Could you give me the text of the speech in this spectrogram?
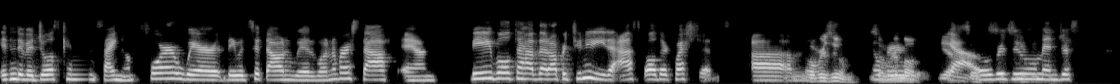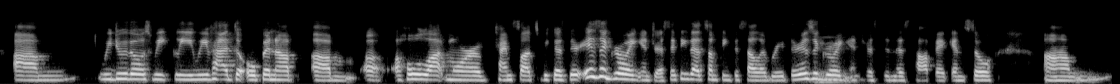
individuals can sign up for, where they would sit down with one of our staff and be able to have that opportunity to ask all their questions. Um, over Zoom, so over- remote. yeah, so over it's easy. Zoom and just um, we do those weekly. We've had to open up um, a, a whole lot more of time slots because there is a growing interest. I think that's something to celebrate. There is a growing Mm. interest in this topic, and so um,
